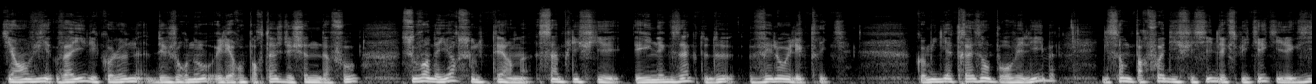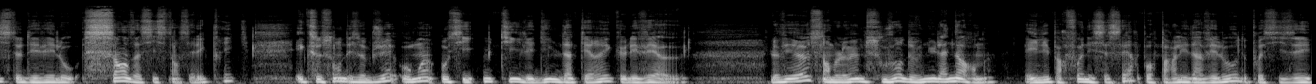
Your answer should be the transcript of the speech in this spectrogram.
qui a envahi les colonnes des journaux et les reportages des chaînes d'infos, souvent d'ailleurs sous le terme simplifié et inexact de vélo électrique. Comme il y a 13 ans pour Vélib, il semble parfois difficile d'expliquer qu'il existe des vélos sans assistance électrique et que ce sont des objets au moins aussi utiles et dignes d'intérêt que les VAE. Le VAE semble même souvent devenu la norme, et il est parfois nécessaire, pour parler d'un vélo, de préciser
